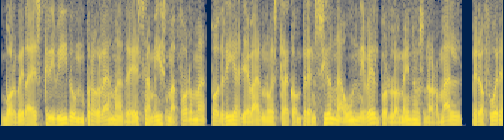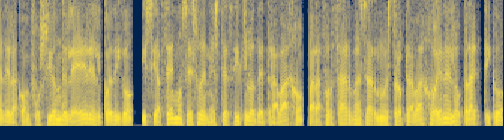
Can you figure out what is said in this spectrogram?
volver a escribir un programa de esa misma forma podría llevar nuestra comprensión a un nivel por lo menos normal, pero fuera de la confusión de leer el código, y si hacemos eso en este ciclo de trabajo para forzar basar nuestro trabajo en lo práctico,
